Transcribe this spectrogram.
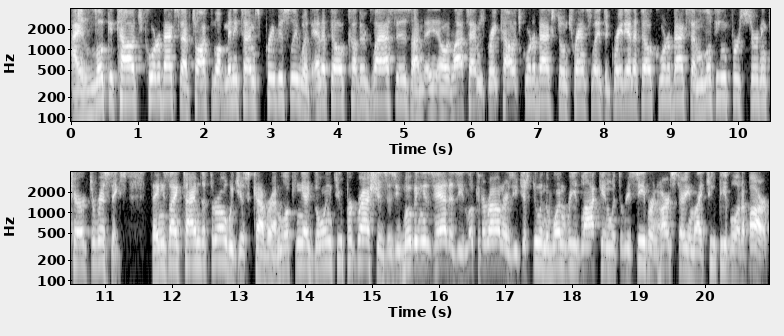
I look at college quarterbacks I've talked about many times previously with NFL colored glasses. I'm, you know, a lot of times great college quarterbacks don't translate to great NFL quarterbacks. I'm looking for certain characteristics. Things like time to throw, we just cover. I'm looking at going through progressions. Is he moving his head? Is he looking around, or is he just doing the one read lock in with the receiver and hard staring him like two people at a bar?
